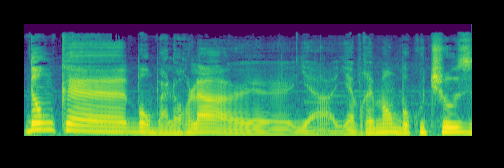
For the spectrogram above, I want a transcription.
Donc, euh, bon, bah alors là, euh, il y, a, il y a vraiment beaucoup de choses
